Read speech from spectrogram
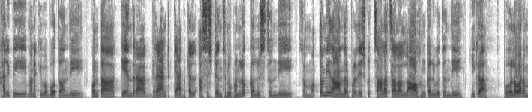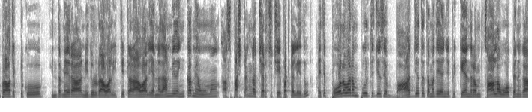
కలిపి మనకి ఇవ్వబోతోంది. కొంత కేంద్ర గ్రాంట్ క్యాపిటల్ అసిస్టెన్స్ రూపంలో కలుస్తుంది. సో మొత్తం మీద ఆంధ్రప్రదేశ్కు చాలా చాలా లాభం కలుగుతుంది. ఇక పోలవరం ప్రాజెక్టుకు ఇంత మేర నిధులు రావాలి ఇట్టిట్ట రావాలి అన్న దాని మీద ఇంకా మేము స్పష్టంగా చర్చ చేపట్టలేదు. అయితే పోలవరం పూర్తి చేసే బాధ్యత తమదే అని చెప్పి కేంద్రం చాలా ఓపెన్గా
